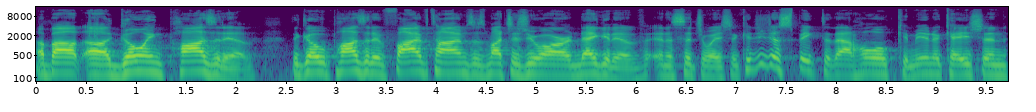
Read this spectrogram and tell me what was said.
about uh, going positive. To go positive five times as much as you are negative in a situation. Could you just speak to that whole communication,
